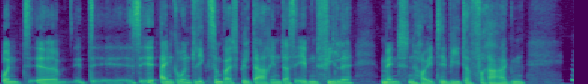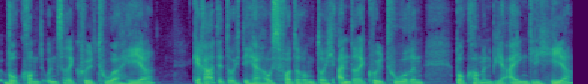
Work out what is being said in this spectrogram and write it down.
Und ein Grund liegt zum Beispiel darin, dass eben viele Menschen heute wieder fragen, wo kommt unsere Kultur her? Gerade durch die Herausforderung durch andere Kulturen, wo kommen wir eigentlich her?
